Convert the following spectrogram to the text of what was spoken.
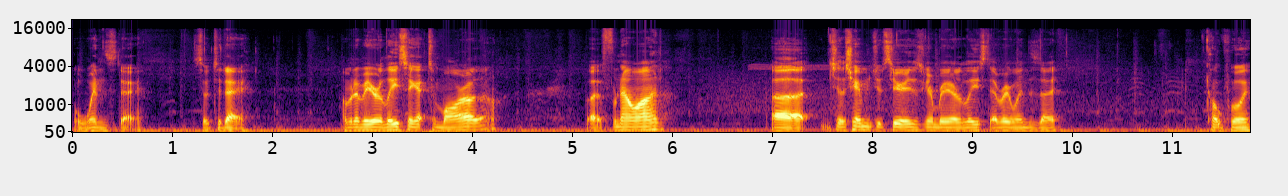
Wednesday. So today. I'm going to be releasing it tomorrow, though. But from now on, uh, the Championship series is going to be released every Wednesday. Hopefully.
